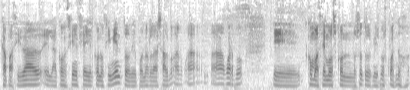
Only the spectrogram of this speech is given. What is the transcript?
capacidad, eh, la conciencia y el conocimiento de ponerlas a, guardo eh, como hacemos con nosotros mismos cuando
